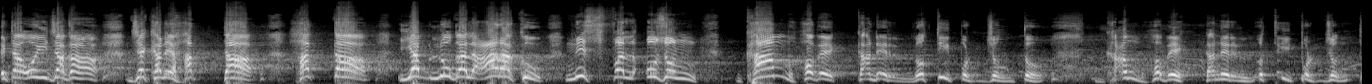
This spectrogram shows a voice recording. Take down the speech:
এটা ওই জায়গা যেখানে হাত হাত্তা হাত্তা ইয়াবলুগাল আরাকু ওজন, ঘাম হবে কানের লতি পর্যন্ত, ঘাম হবে কানের লতি পর্যন্ত,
